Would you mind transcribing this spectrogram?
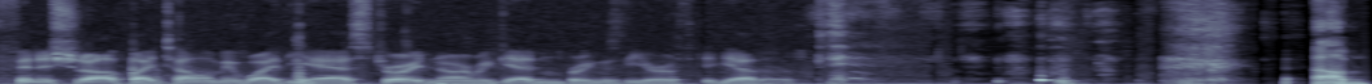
finish it off by telling me why the asteroid in Armageddon brings the Earth together. I'm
